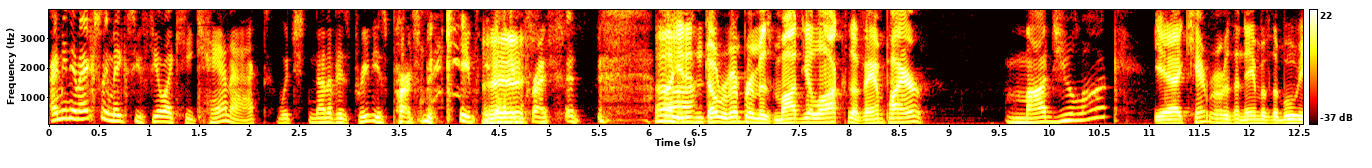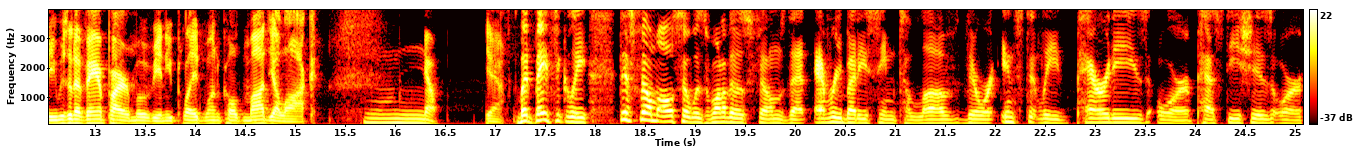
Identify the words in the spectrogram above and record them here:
I mean, it actually makes you feel like he can act, which none of his previous parts gave me that eh. impression. Oh, you uh, didn't don't remember him as Modulok the vampire? Modulok? Yeah, I can't remember the name of the movie. He was in a vampire movie and he played one called Modulok. Mm, no. Yeah. But basically, this film also was one of those films that everybody seemed to love. There were instantly parodies or pastiches or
